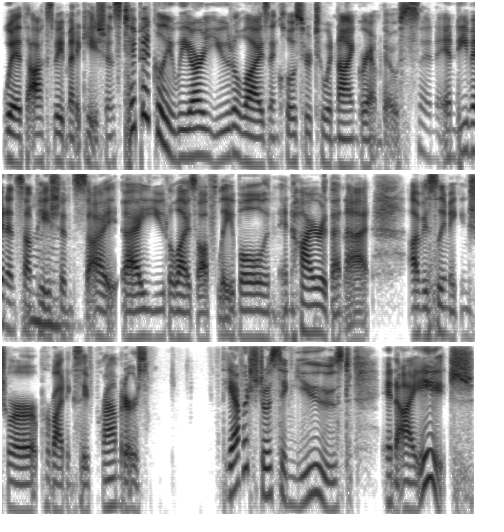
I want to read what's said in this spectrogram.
with oxybate medications, typically we are utilizing closer to a nine gram dose. And, and even in some mm. patients, I, I utilize off label and, and higher than that, obviously making sure providing safe parameters the average dosing used in IH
